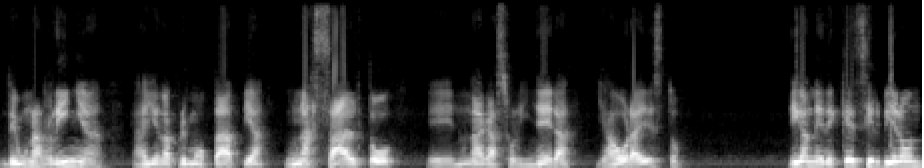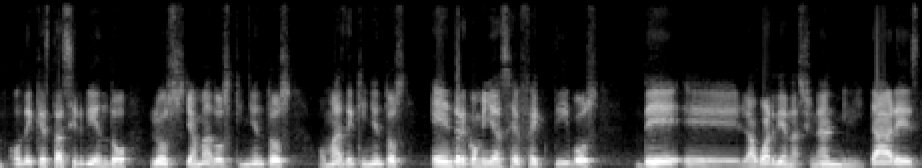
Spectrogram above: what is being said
de una riña ahí en la Primo Tapia, un asalto en una gasolinera y ahora esto. Díganme, ¿de qué sirvieron o de qué está sirviendo los llamados 500 o más de 500 entre comillas, efectivos de eh, la Guardia Nacional Militares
